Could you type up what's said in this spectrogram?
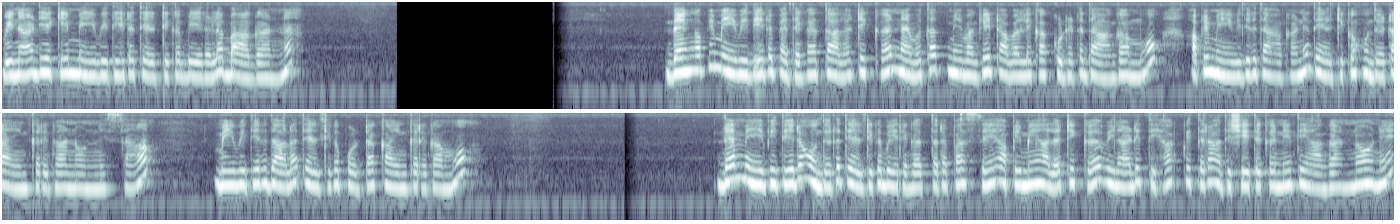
විනාඩියකින් මේ විදිහට තෙල් ටික බේරලා බාගන්න. දැන් අපි මේ විදිහට පැදගත් අල ටික නැවතත් මේ වගේ ටවල් එකක් උඩට දාගමු. අපි මේ විදිහට දාගන්නේ තෙල් ටික හොඳට අයින් කරගන්න ඕන නිසා. මේ විදිහට දාලා තෙල් ටික පොඩ්ඩක් අයින් කරගමු. දැන් මේ විදිහට හොඳට තෙල් ටික බේරගත්තට පස්සේ අපි මේ අල ටික විනාඩි 30ක් විතර අධිශීතකරණයේ තියාගන්න ඕනේ.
